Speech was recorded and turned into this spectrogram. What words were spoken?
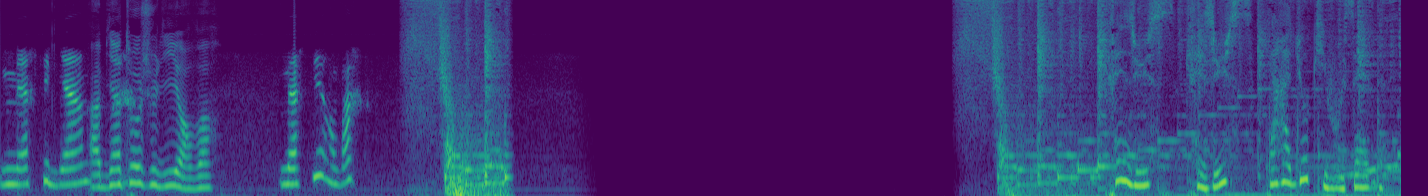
Merci bien. À bientôt, Julie. Au revoir. Merci. Au revoir. Crésus, Crésus, la radio qui vous aide.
